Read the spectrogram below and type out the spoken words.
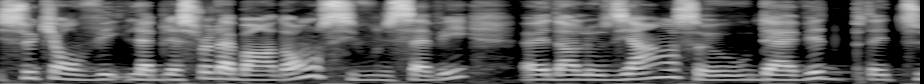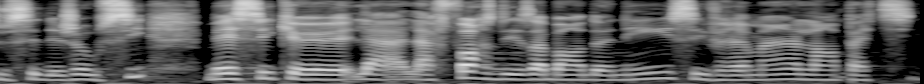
ceux qui ont la blessure d'abandon, si vous le savez, euh, dans l'audience, ou David, peut-être tu le sais déjà aussi, mais c'est que la force des abandonnés, c'est vraiment l'empathie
